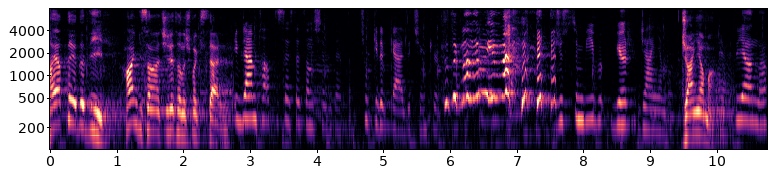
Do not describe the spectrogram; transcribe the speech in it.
Hayatta ya da değil hangi sanatçıyla tanışmak isterdin? İbrahim Tatlıses'le tanışabilirdim. Çok gidip geldi çünkü. Tutuklanır mıyım ben? Justin Bieber, Can Yaman. Can Yaman. Rihanna.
